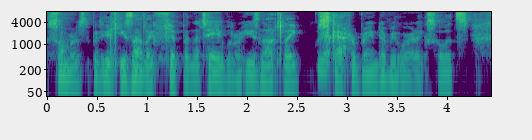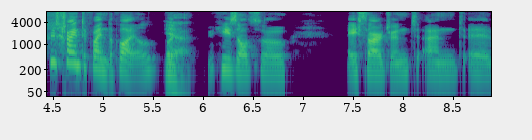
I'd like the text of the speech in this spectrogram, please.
Summers, but he's not like flipping the table or he's not like Yeah. scatterbrained everywhere. Like so, it's He's trying to find the file. But yeah, he's also a sergeant, and uh,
